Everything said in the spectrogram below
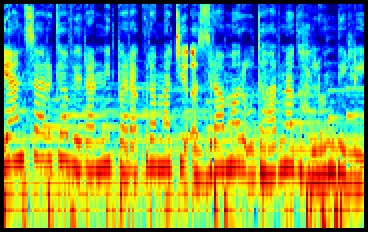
यांसारख्या वीरांनी पराक्रमाची अजरामर उदाहरणं घालून दिली.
